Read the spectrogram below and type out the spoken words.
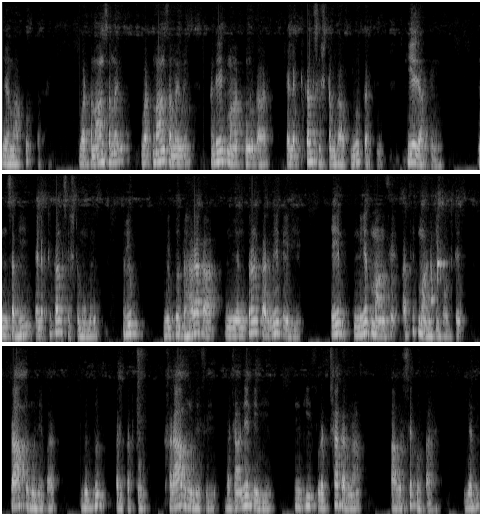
ये हम आपको वर्तमान समय वर्तमान समय में अनेक महत्वपूर्ण कार्य इलेक्ट्रिकल सिस्टम का उपयोग करके किए जाते हैं। इन सभी इलेक्ट्रिकल सिस्टमों में प्रयुक्त विद्युत धारा का नियंत्रण करने के लिए एक नियत मान से अधिक मान की वोल्टेज प्राप्त होने पर विद्युत परिपथ को खराब होने से बचाने के लिए इनकी सुरक्षा करना आवश्यक होता है। यदि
